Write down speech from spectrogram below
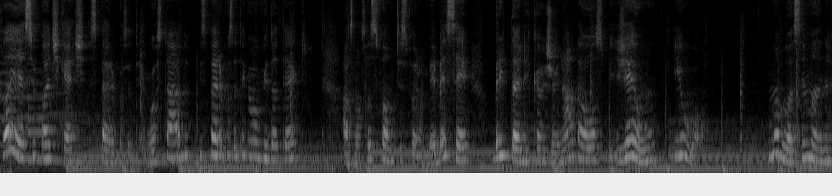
Foi esse o podcast, espero que você tenha gostado, espero que você tenha ouvido até aqui. As nossas fontes foram BBC, Britânica, Jornal da OSP, G1 e UOL. Uma boa semana!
